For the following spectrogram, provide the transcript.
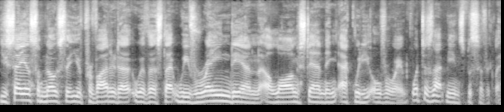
You say in some notes that you've provided uh, with us that we've reined in a long-standing equity overweight. What does that mean specifically?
